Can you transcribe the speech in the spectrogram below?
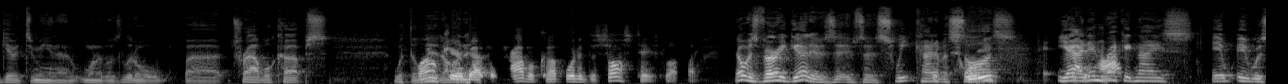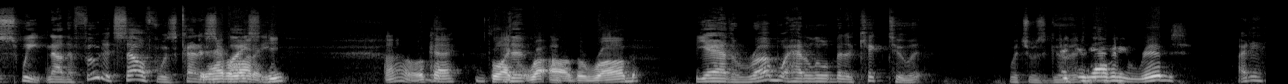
give it to me in a, one of those little uh, travel cups with the Well, I lid don't care it. about the travel cup. What did the sauce taste like? No, it was very good. It was it was a sweet kind of a Sweet? sauce. Yeah, I didn't hot? recognize it. It was sweet. Now the food itself was kind of Did it spicy. have a lot of? Oh, okay. So like The- uh, the rub. Yeah, the rub had a little bit of kick to it, which was good. Did you have any ribs? I didn't.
